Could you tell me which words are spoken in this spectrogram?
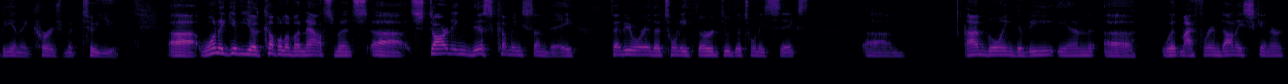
be an encouragement to you. Uh, want to give you a couple of announcements uh, starting this coming Sunday, February the 23rd through the 26th. Um, I'm going to be in uh, with my friend Donnie Skinner.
